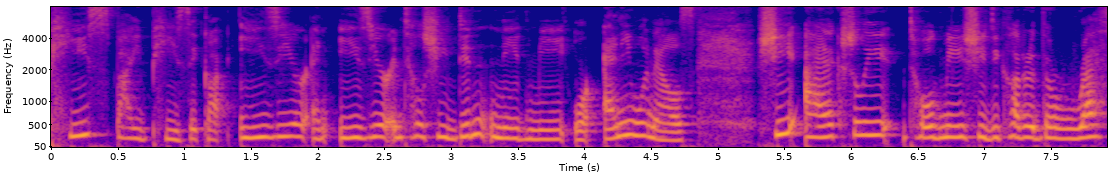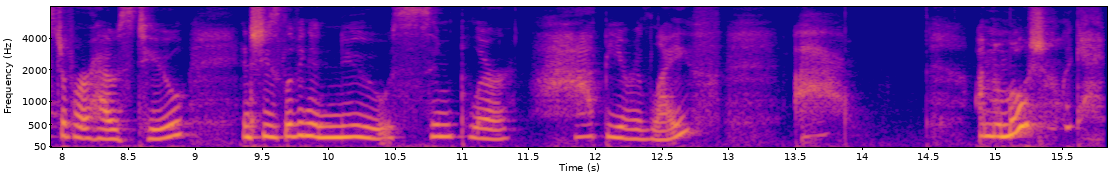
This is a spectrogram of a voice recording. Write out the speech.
piece by piece. It got easier and easier until she didn't need me or anyone else. She actually told me she decluttered the rest of her house too, and she's living a new, simpler, happier life. Ah, I'm emotional again.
